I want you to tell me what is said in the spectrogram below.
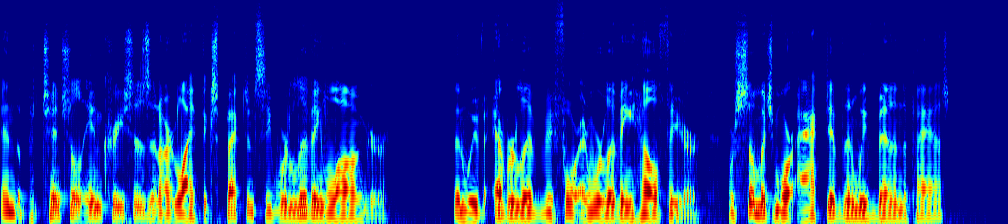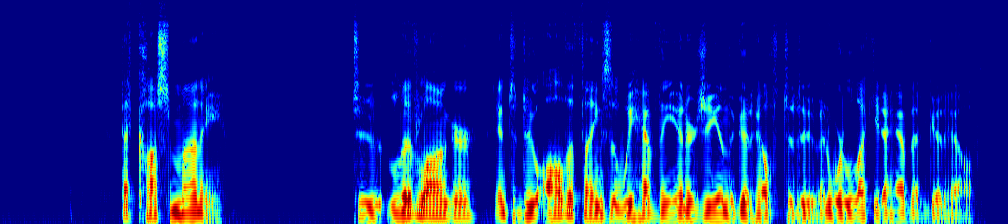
and the potential increases in our life expectancy. We're living longer than we've ever lived before, and we're living healthier. We're so much more active than we've been in the past. That costs money to live longer and to do all the things that we have the energy and the good health to do, and we're lucky to have that good health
